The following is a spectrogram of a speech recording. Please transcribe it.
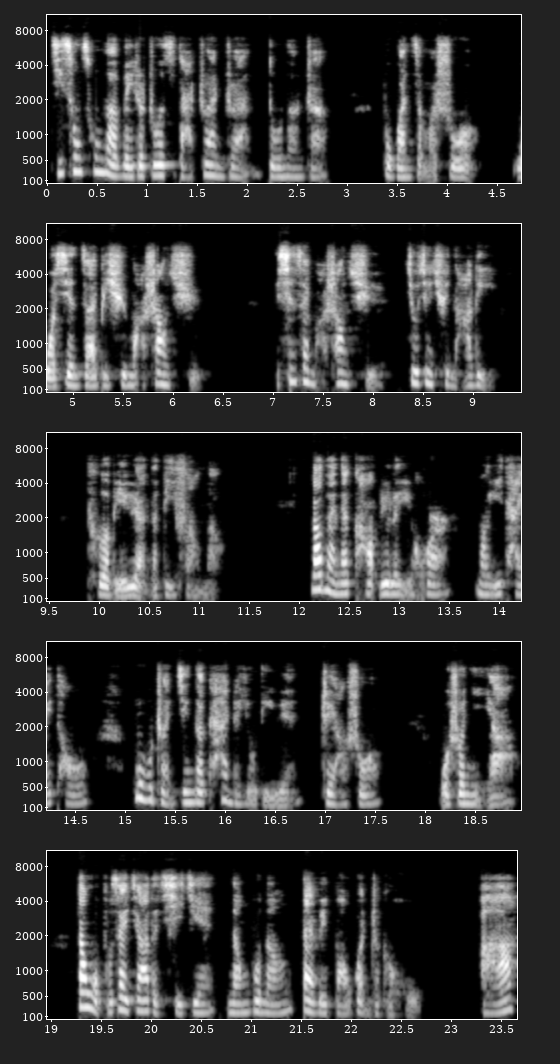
急匆匆的围着桌子打转转，嘟囔着：“不管怎么说，我现在必须马上去。现在马上去，究竟去哪里？特别远的地方呢。”老奶奶考虑了一会儿，猛一抬头。目不转睛地看着邮递员，这样说：“我说你呀，当我不在家的期间，能不能代为保管这个壶？”啊！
